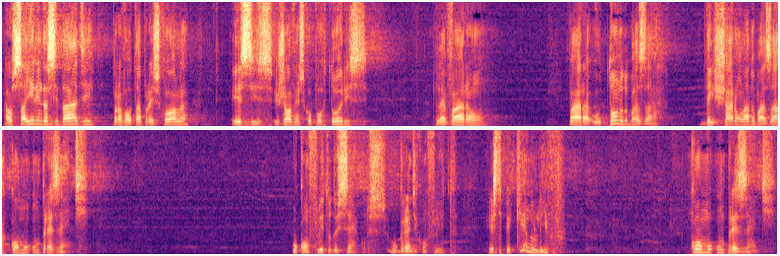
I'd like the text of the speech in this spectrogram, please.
ao saírem da cidade para voltar para a escola, esses jovens comportores levaram para o dono do bazar, deixaram lá no bazar como um presente. O conflito dos séculos, o grande conflito. Este pequeno livro, como um presente.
